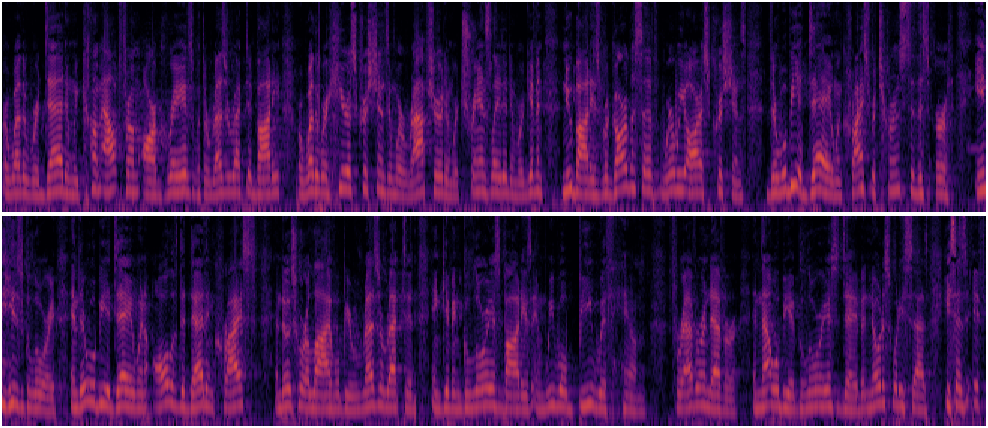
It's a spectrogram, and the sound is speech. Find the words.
or whether we're dead and we come out from our graves with a resurrected body, or whether we're here as Christians and we're raptured and we're translated and we're given new bodies, regardless of where we are as Christians, there will be a day when Christ returns to this earth in his glory. And there will be a day when all of the dead in Christ and those who are alive will be resurrected and given glorious bodies, and we will be with him forever and ever. And that will be a glorious day. But notice what he says. He says, if,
